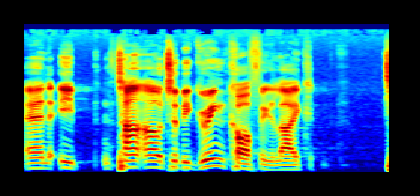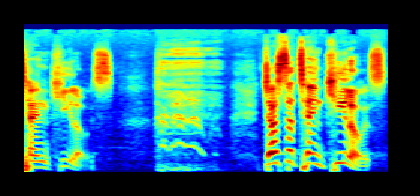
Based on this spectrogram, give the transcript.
and it turned out to be green coffee, like 10 kilos. Just a 10 kilos.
